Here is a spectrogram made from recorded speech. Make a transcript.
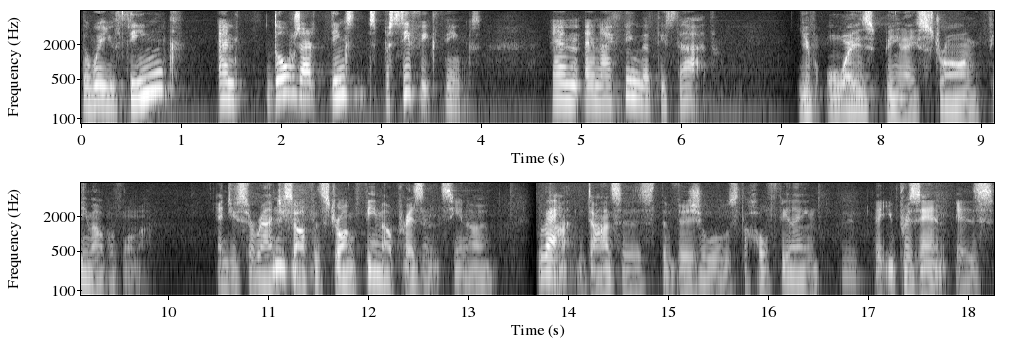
the way you think, and those are things, specific things, and and I think that is that. You've always been a strong female performer, and you surround yourself with strong female presence, you know? Right. Da- dances, the visuals, the whole feeling mm. that you present is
